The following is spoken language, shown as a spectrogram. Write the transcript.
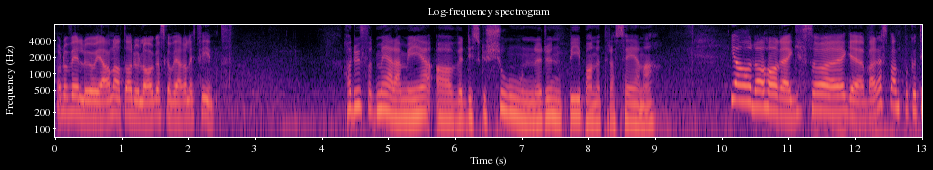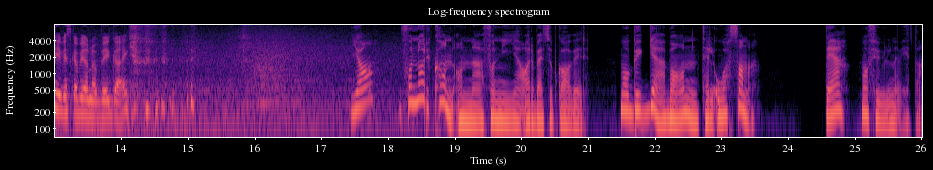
Og da vil du jo gjerne at det du lager skal være litt fint. Har du fått med deg mye av diskusjonen rundt bybanetraseene? Ja, det har jeg. Så jeg er bare spent på når vi skal begynne å bygge, jeg. Ja, for når kan Anne få nye arbeidsoppgaver? Med å bygge banen til Åsane? Det må fuglene vite.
